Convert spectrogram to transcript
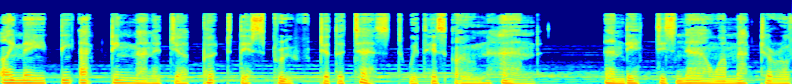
I made the acting manager put this proof to the test with his own hand, and it is now a matter of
